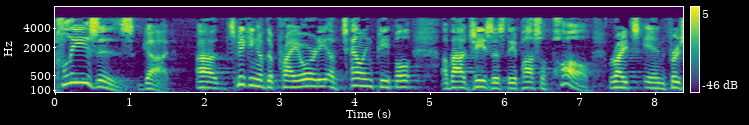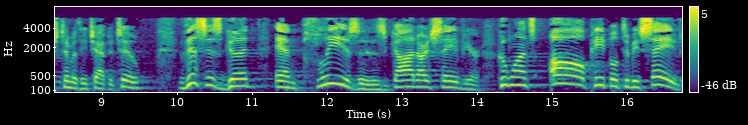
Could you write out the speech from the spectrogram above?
pleases God. Uh, speaking of the priority of telling people about Jesus, the apostle Paul writes in 1 Timothy chapter 2, this is good and pleases God our Savior, who wants all people to be saved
